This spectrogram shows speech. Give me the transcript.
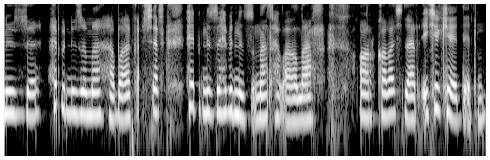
Hepinize, hepinize merhaba arkadaşlar. Hepinize, hepinize merhabalar. Arkadaşlar iki kere dedim.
